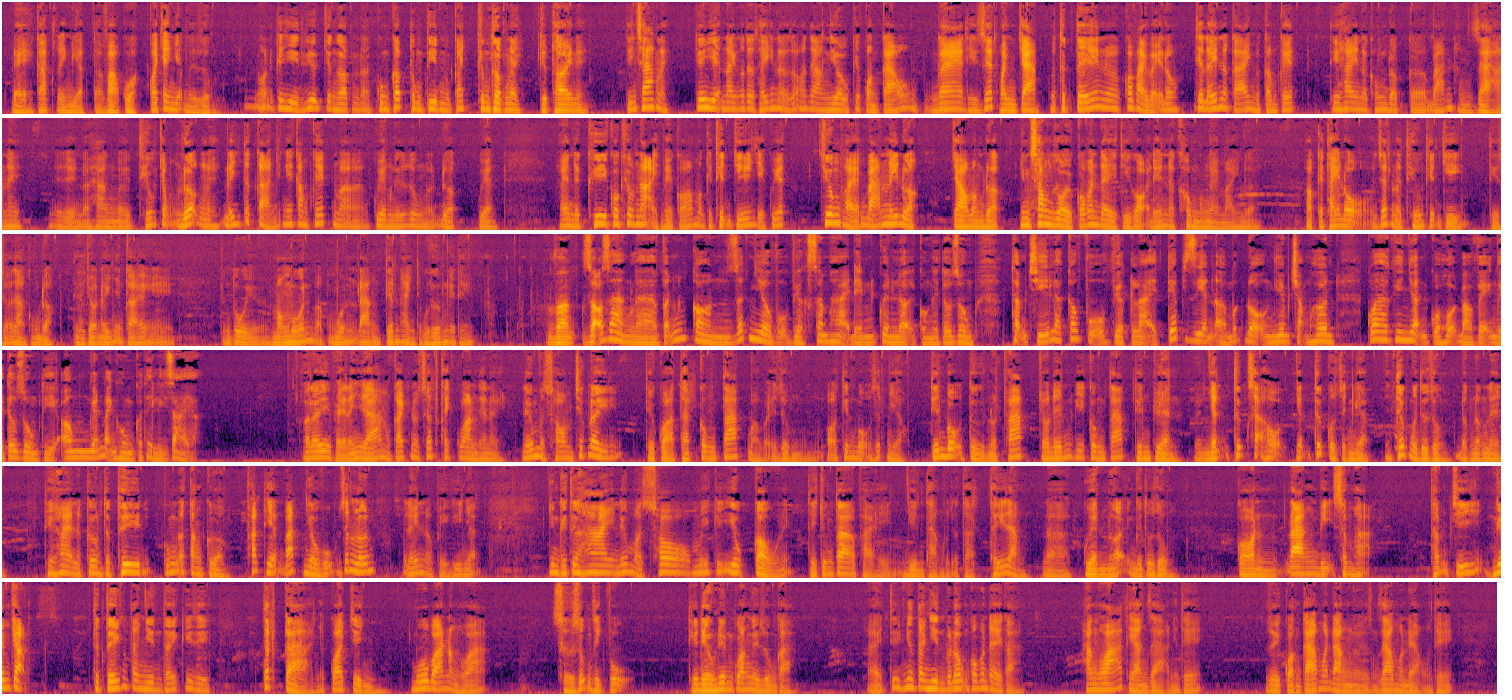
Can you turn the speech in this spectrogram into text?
để các doanh nghiệp ta vào cuộc, có trách nhiệm người dùng nó là cái gì? Ví dụ trường hợp là cung cấp thông tin một cách trung thực này, kịp thời này, chính xác này. Tuy nhiên nay có thể thấy là rõ ràng nhiều cái quảng cáo nghe thì rất hoành tráng. Mà thực tế nó có phải vậy đâu. Thì đấy là cái anh phải cam kết. Thứ hai là không được ờ, bán hàng giả này, rồi là hàng ờ, thiếu trọng lượng này. Đấy, tất cả những cái cam kết mà quyền người dùng là được quyền. Hay là khi có khiếu nại phải có một cái thiện chí giải quyết. Chứ không phải bán lấy được, chào bằng được. Nhưng xong rồi có vấn đề thì gọi đến là không có ngày máy nữa. Hoặc cái thái độ rất là thiếu thiện chí thì rõ ràng không được. Thì cho đấy những cái chúng tôi mong muốn và cũng muốn đang tiến hành theo hướng như thế. Vâng, rõ ràng là vẫn còn rất nhiều vụ việc xâm hại đến quyền lợi của người tiêu dùng, thậm chí là các vụ việc lại tiếp diễn ở mức độ nghiêm trọng hơn. Qua ghi nhận của Hội Bảo vệ người tiêu dùng thì ông Nguyễn Mạnh Hùng có thể lý giải ạ? Ở đây phải đánh giá một cách nó rất khách quan thế này. Nếu mà so với trước đây thì quả thật công tác bảo vệ dùng có tiến bộ rất nhiều. Tiến bộ từ luật pháp cho đến cái công tác tuyên truyền, nhận thức xã hội, nhận thức của doanh nghiệp, nhận thức người tiêu dùng được nâng lên thứ hai là cơ quan thực thi cũng đã tăng cường phát hiện bắt nhiều vụ rất lớn đấy là phải ghi nhận. Nhưng cái thứ hai nếu mà so với cái yêu cầu đấy thì chúng ta phải nhìn thẳng vào sự thật thấy rằng là quyền lợi người tiêu dùng còn đang bị xâm hại thậm chí nghiêm trọng. Thực tế chúng ta nhìn thấy cái gì? Tất cả những quá trình mua bán hàng hóa sử dụng dịch vụ thì đều liên quan người dùng cả. Đấy, thì chúng ta nhìn vào đâu cũng có vấn đề cả. Hàng hóa thì hàng giả như thế rồi quảng cáo mà đằng giao một nẻo như thế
